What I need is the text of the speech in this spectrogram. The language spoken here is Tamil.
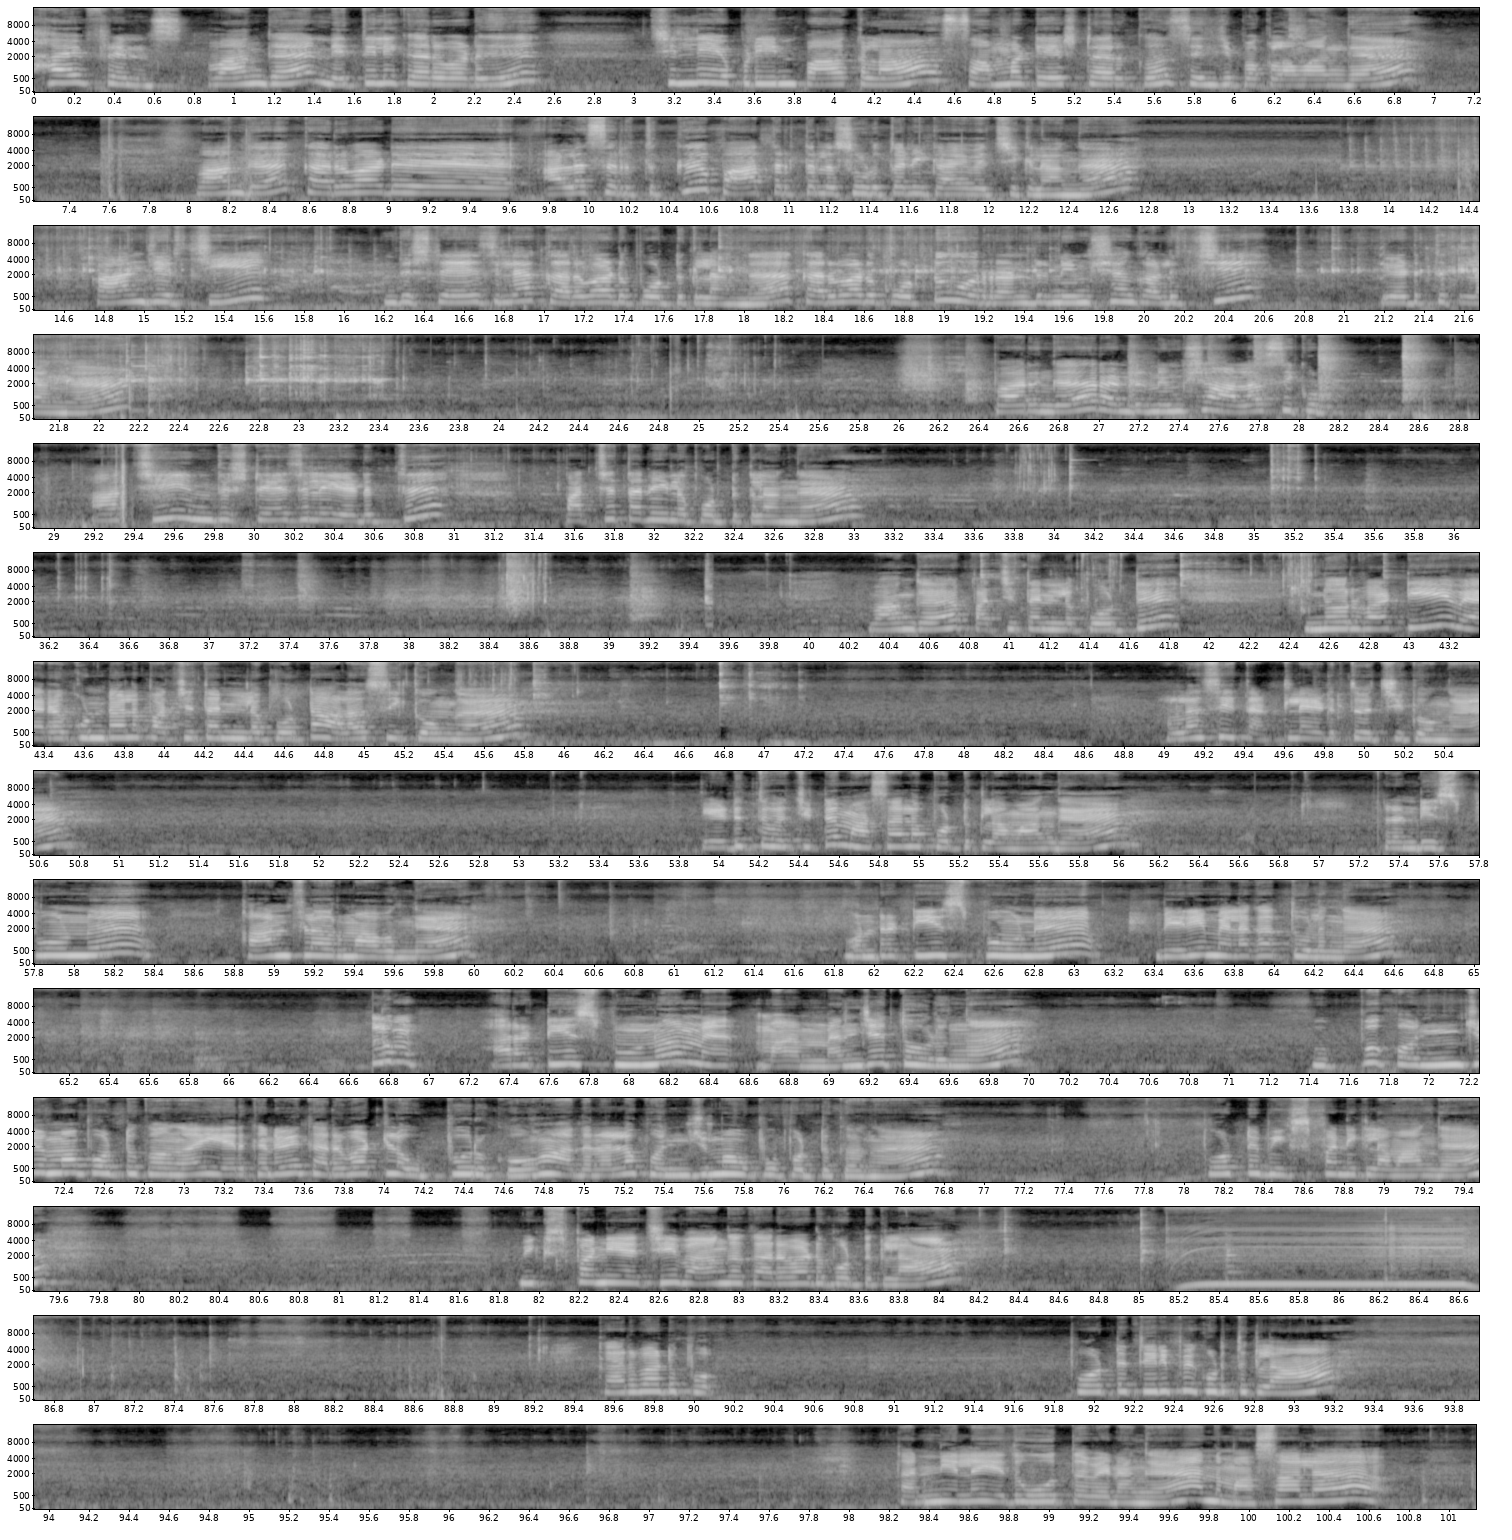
ஹாய் ஃப்ரெண்ட்ஸ் வாங்க நெத்திலி கருவாடு சில்லி எப்படின்னு பார்க்கலாம். செம்ம டேஸ்ட்டாக இருக்கும். செஞ்சு பார்க்கலாம். வாங்க. வாங்க கருவாடு அலசுறதுக்கு பாத்திரத்தில் சுடு தண்ணி காய வச்சுக்கலாங்க. காஞ்சிருச்சு. இந்த ஸ்டேஜில் கருவாடு போட்டுக்கலாங்க. கருவாடு போட்டு ஒரு ரெண்டு நிமிஷம் கழித்து எடுத்துக்கலாங்க. பாருங்கள் ரெண்டு நிமிஷம் அலசி கொடு ஆச்சு இந்த ஸ்டேஜில் எடுத்து பச்சை தண்ணியில் போட்டுக்கலாங்க. வாங்க பச்சை தண்ணியில் போட்டு இன்னொரு வாட்டி வேறு குண்டால் பச்சை தண்ணியில் போட்டு அலசிக்கோங்க. அலசி தட்டில் எடுத்து வச்சுக்கோங்க. எடுத்து வச்சுட்டு மசாலா போட்டுக்கலாம் வாங்க. ரெண்டு ஸ்பூனு கார்ன்ஃப்ளவர் மாவுங்க. ஒன்றரை டீஸ்பூனு வெறி மிளகாத்தூளுங்க அரை டீஸ்பூனு மெ ம மஞ்சத்தூளுங்க உப்பு கொஞ்சமாக போட்டுக்கோங்க. ஏற்கனவே கருவாட்டில் உப்பு இருக்கும். அதனால் கொஞ்சமாக உப்பு போட்டுக்கோங்க. போட்டு மிக்ஸ் பண்ணிக்கலாம் வாங்க. மிக்ஸ் பண்ணியாச்சு. வாங்க கருவாடு போட்டுக்கலாம். கருவாடு போ போட்டு திருப்பி கொடுத்துக்கலாம். தண்ணியெல்லாம் எதுவும் ஊற்ற வேணாங்க. அந்த மசாலா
